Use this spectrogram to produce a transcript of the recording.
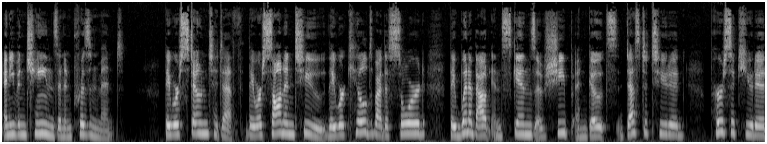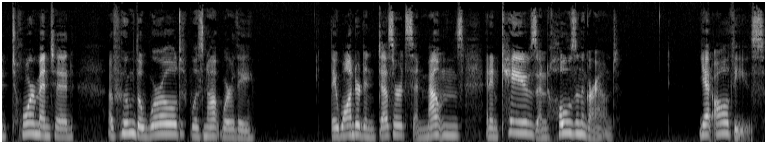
and even chains and imprisonment. They were stoned to death, they were sawn in two, they were killed by the sword, they went about in skins of sheep and goats, destituted, persecuted, tormented, of whom the world was not worthy. They wandered in deserts and mountains, and in caves and holes in the ground. Yet all these,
